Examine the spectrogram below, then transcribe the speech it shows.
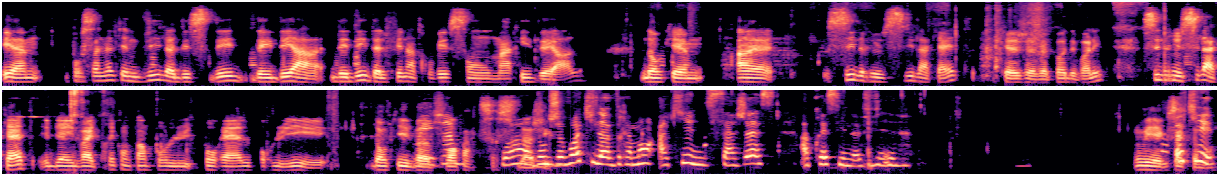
Et euh, pour sa neuvième vie, il a décidé d'aider à, d'aider Delphine à trouver son mari idéal. Donc, euh, s'il réussit la quête, que je ne vais pas dévoiler, s'il réussit la quête, eh bien, il va être très content pour lui, pour elle, pour lui, et donc il va pouvoir partir Wow, soulagé. donc je vois qu'il a vraiment acquis une sagesse après ses neuf vies. Oui, exactement. Ok,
